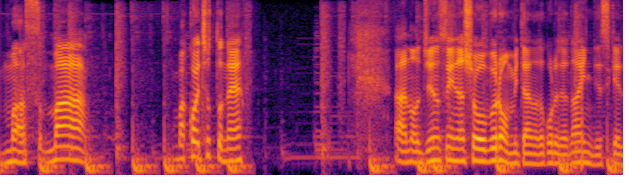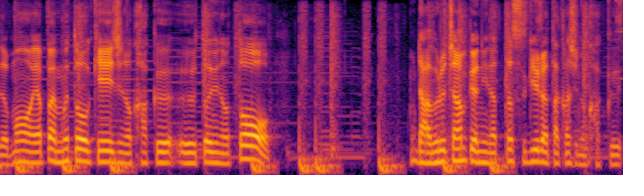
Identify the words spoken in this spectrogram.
ます。まあまあこれちょっとねあの純粋な勝負論みたいなところじゃないんですけどもやっぱり武藤敬司の格というのとダブルチャンピオンになった杉浦隆の格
